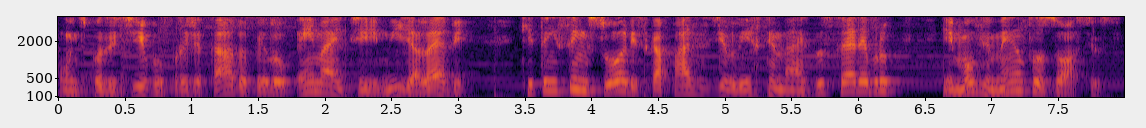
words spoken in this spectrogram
um dispositivo projetado pelo MIT Media Lab que tem sensores capazes de ler sinais do cérebro e movimentos ósseos,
